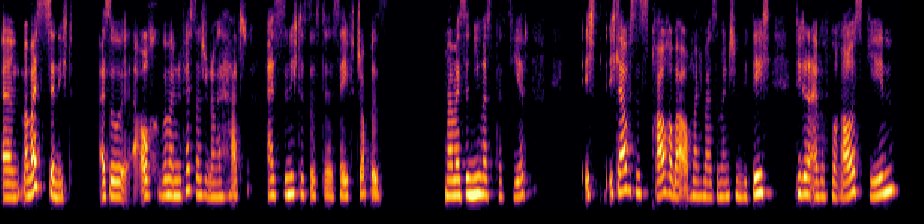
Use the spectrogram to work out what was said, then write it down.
Ähm, man weiß es ja nicht. Also auch wenn man eine Festanstellung hat, heißt es nicht, dass das der safe Job ist. Man weiß ja nie, was passiert. Ich, ich glaube, es ist, braucht aber auch manchmal so Menschen wie dich, die dann einfach vorausgehen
